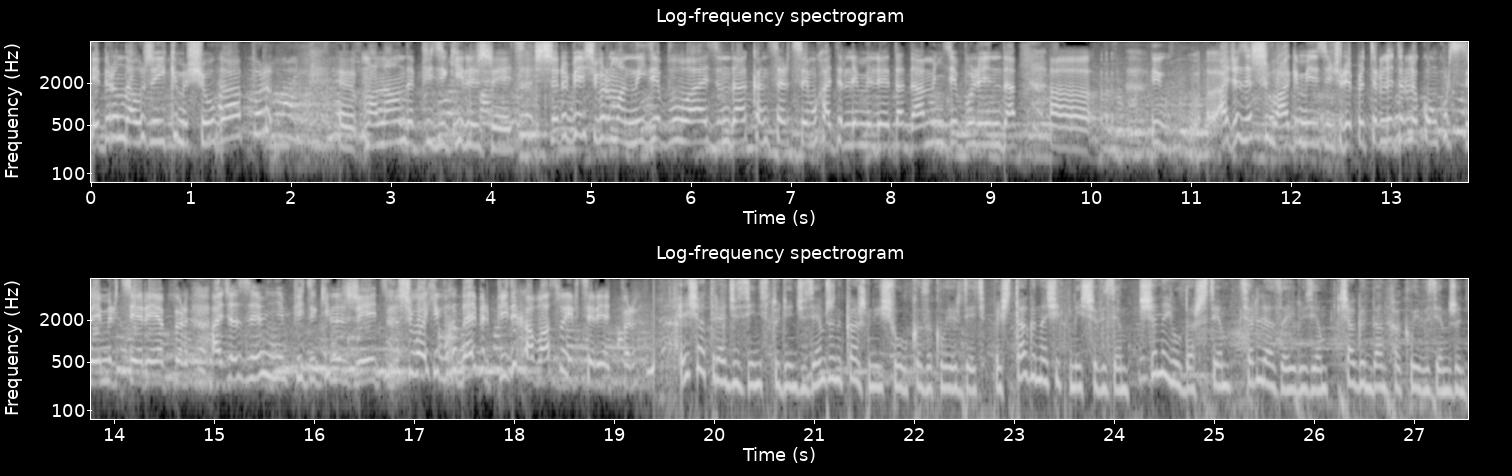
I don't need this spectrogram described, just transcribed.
Эберунда уже и кемешуга пар, э, мананда педигили жить. Шербеш варманы где бывает, да, концерт сем хадерлемеле тада менде булинда. Ажазе шываги мезин жүрепер түрлі түрлі конкурс семіртерепер. Ажазе мне пидики лежит. Шывахи вғдай бір пиди хавасу иртеретпер. Эш отряд жезень студент жезем жын каждый шулка заклеердеть. Эштага носить меще везем. Шена юлдаш сем, терля за илюзем. Шагындан хаклы везем жын.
